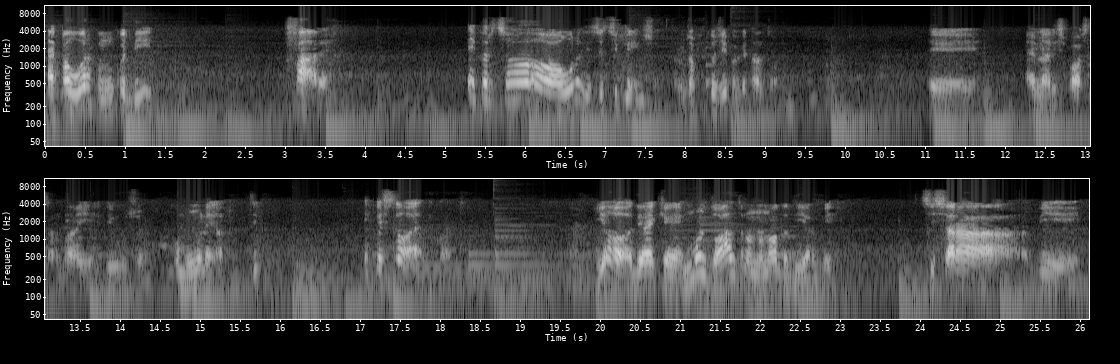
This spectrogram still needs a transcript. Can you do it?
È paura comunque di fare e perciò uno dice ci penso, lo giochi così perché tanto è una risposta ormai di uso comune a tutti e questo è quanto. Io direi che molto altro non ho da dirvi. Ci sarà, vi,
